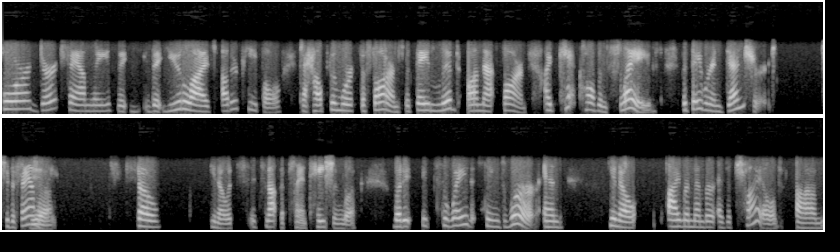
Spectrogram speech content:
poor dirt families that that utilized other people to help them work the farms, but they lived on that farm. I can't call them slaves, but they were indentured to the family. yeah. So, you know, it's it's not the plantation look, but it it's the way that things were. And, you know, I remember as a child um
